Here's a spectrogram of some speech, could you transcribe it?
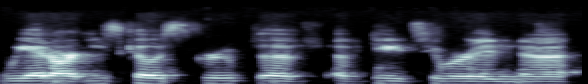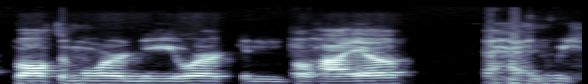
we had our East Coast group of, of dudes who were in uh, Baltimore, New York, and Ohio. And we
